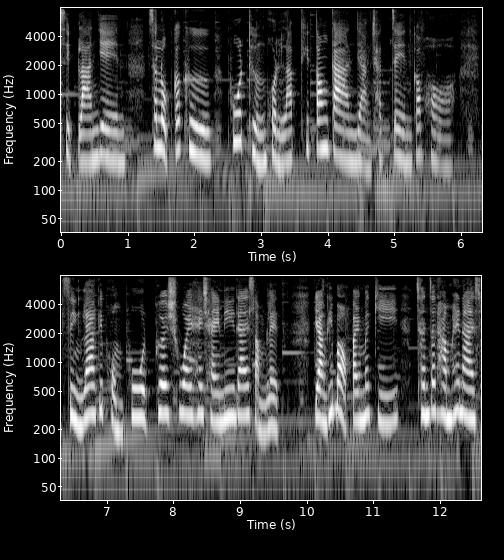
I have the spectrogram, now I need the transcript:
20 ล้านเยน สรุปก็คือ พูดถึงผลลัพธ์ที่ต้องการอย่างชัดเจนก็พอ สิ่งแรกที่ผมพูดเพื่อช่วยให้ใช้นี่ได้สำเร็จ อย่างที่บอกไปเมื่อกี้ ฉันจะทำให้นายส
